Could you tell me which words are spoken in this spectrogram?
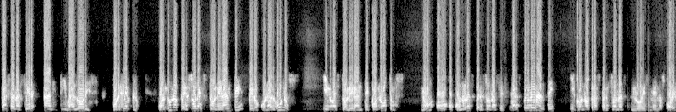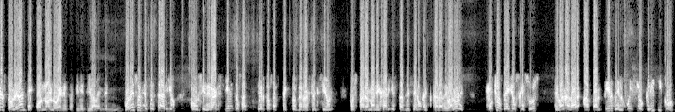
pasan a ser antivalores. Por ejemplo, cuando una persona es tolerante, pero con algunos, y no es tolerante con otros, ¿no? O, con unas personas es más tolerante y con otras personas lo es menos. O eres tolerante o no lo eres definitivamente. Por eso es necesario considerar ciertos, ciertos aspectos de reflexión, pues para manejar y establecer una escala de valores. Muchos de ellos, Jesús, se van a dar a partir del juicio crítico.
